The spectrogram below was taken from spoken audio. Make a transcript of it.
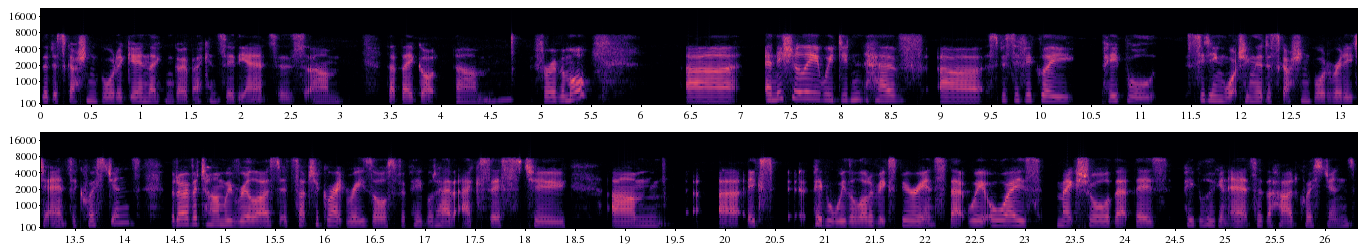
the discussion board again they can go back and see the answers um, that they got um, forevermore. Uh, initially, we didn't have uh, specifically people sitting watching the discussion board ready to answer questions. But over time, we've realised it's such a great resource for people to have access to um, uh, people with a lot of experience that we always make sure that there's people who can answer the hard questions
